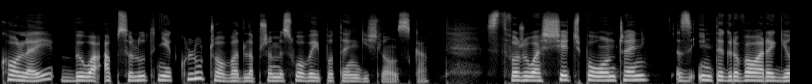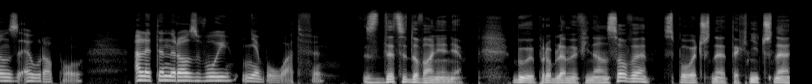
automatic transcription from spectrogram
kolej była absolutnie kluczowa dla przemysłowej potęgi Śląska. Stworzyła sieć połączeń, zintegrowała region z Europą. Ale ten rozwój nie był łatwy. Zdecydowanie nie. Były problemy finansowe, społeczne, techniczne.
